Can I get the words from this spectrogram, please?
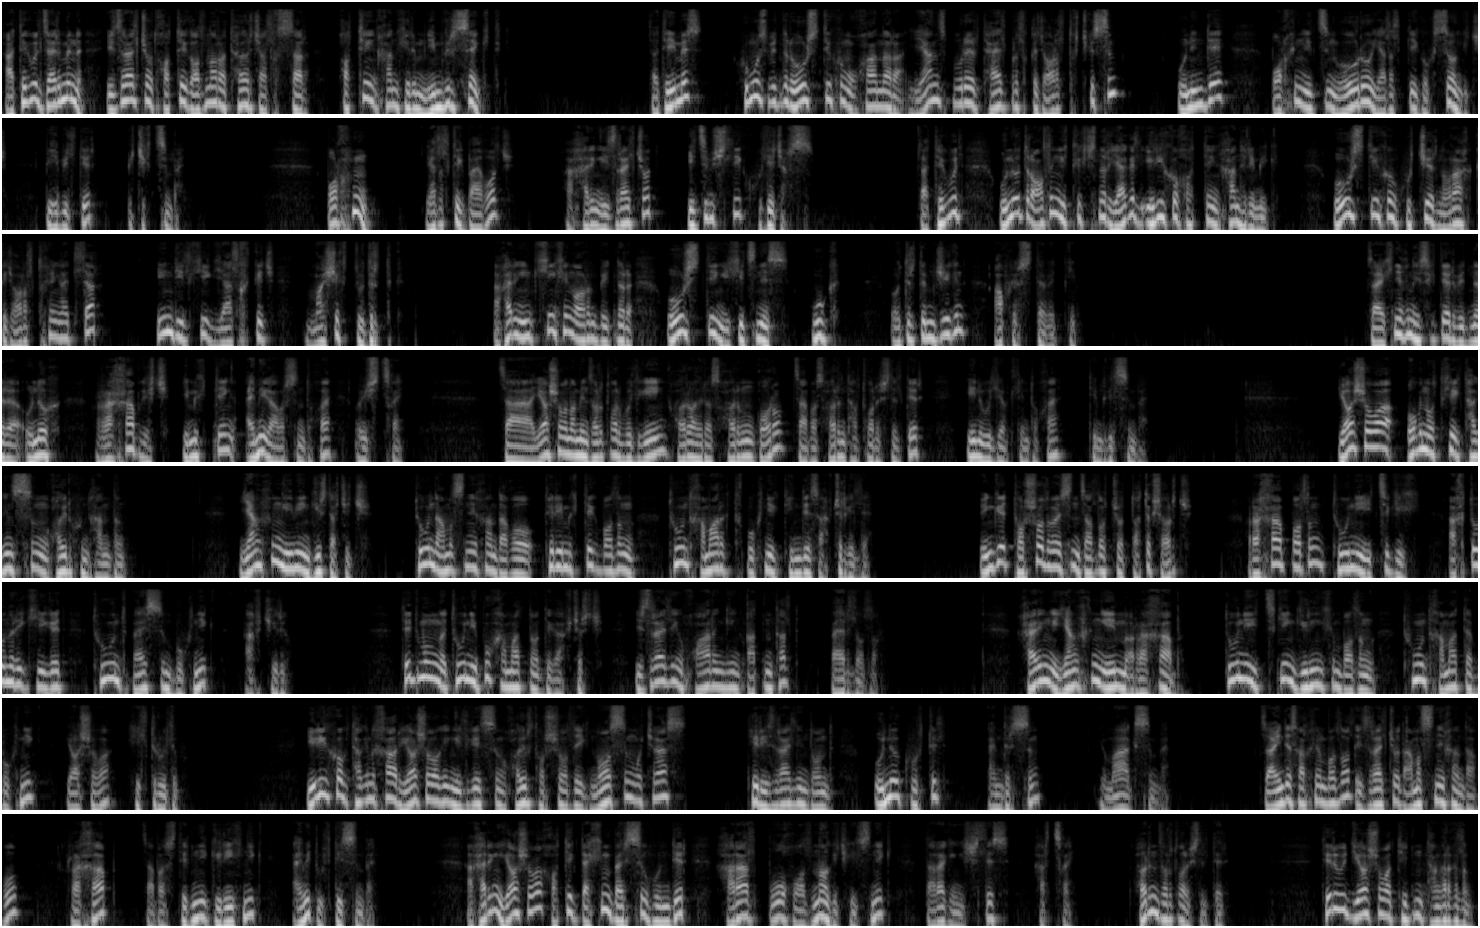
А тэгвэл зарим нь Израильчууд хотыг олноороо тойрч алгассаар хотын хан хэрэм нэмгэрсэн гэдэг. За тиймээс хүмүүс бид нар өөрсдийнхөө ухаанаар янз бүрээр тайлбарлах гэж оролдох ч гэсэн үнэн дээр Бурхан эзэн өөрөө ялалтыг өгсөн гэж Библиэлд бичигдсэн байна. Бурхан ялалтыг байгуулж харин Израильчууд эзэмшлийг хүлээж авсан. За тэгвэл өнөөдөр олон итгэгч нар яг л Ирихо хотын хан хэрмийг өөрсдийнхөө хүчээр нураах гэж оролдохын адилаар энэ дэлхийг ялах гэж маш их зүдэрдэг. Харин ингэхийнхэн оронд бид нар өөрсдийн их эзнээс үг өдөрдмжийг нь авах ёстой байдаг юм. За эхнийх нь хэсэгдэр бид нэр өнөөх Рахаб гихч эмэгтэйн амийг аварсан тухай уншицгаая. За Йошуа номын 6 дугаар бүлгийн 22-оос 23 за бас 25 дугаар эшлэлдэр энэ үйл явдлын тухай тэмдэглэсэн байна. Йошуа уг нутгийг тагинсан хоёр хүн хандан янхан эвийн гэрт очиж түүнд амлсныхаа дагуу тэр эмэгтэйг болон түүнд хамаарагдах бүхнийг тэндээс авчир гэлээ. Ингээд туршуул байсан залуучууд дотогш орж Рахаб болон түүний эцэг их ах トゥ нарыг хийгээд түүнд байсан бүхнийг авч ирэв. Тэд мөн түүний бүх хамаатнуудыг авчирч Израилийн хуарангийн гадна талд байрлуулав. Харин янхан эм Рахаб Түүний эцгийн гэрийнхэн болон түүнд хамаатай бүхнийг Йошуа хилтрүүлв. Ирихог тагнахаар Йошуагийн илгээсэн хоёр туршуулыг нуусан учраас тэр Израилийн дунд өнөөг хүртэл амьдэрсэн юмаа гэсэн байна. За эндээс харах юм бол Израильчууд амлсныхаа дагуу Рахаб за бас тэрний гэрийнхнийг амьд үлдээсэн байна. Харин Йошуа хотыг дахин барьсан хүн дээр хараал буух болно гэж хэлснийг дараагийн ишлээс харцгаая. 26 дугаар ишлэл дээр Тэр үед Йошуа тэдэнд тангаргалан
